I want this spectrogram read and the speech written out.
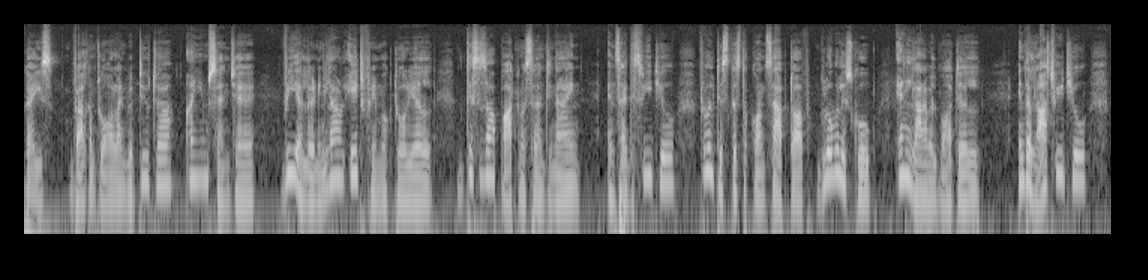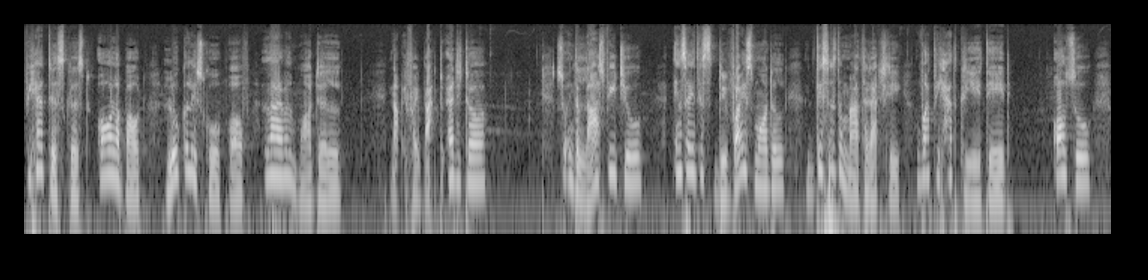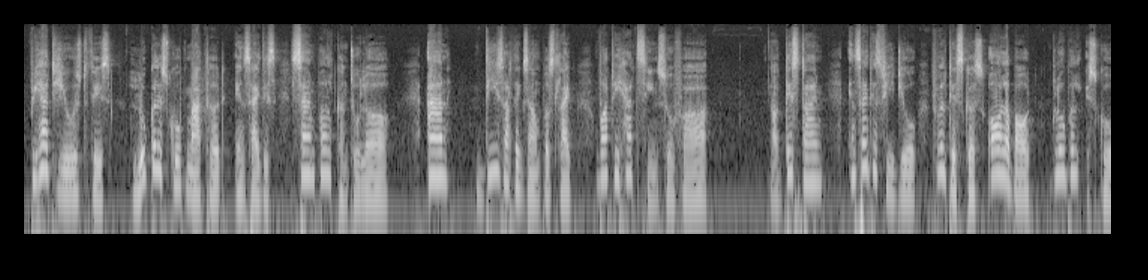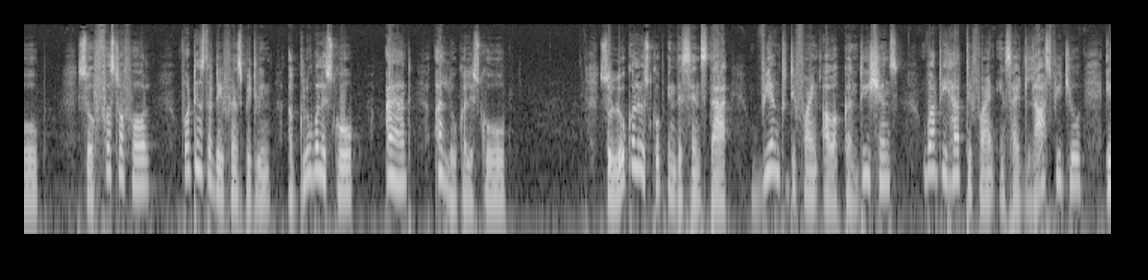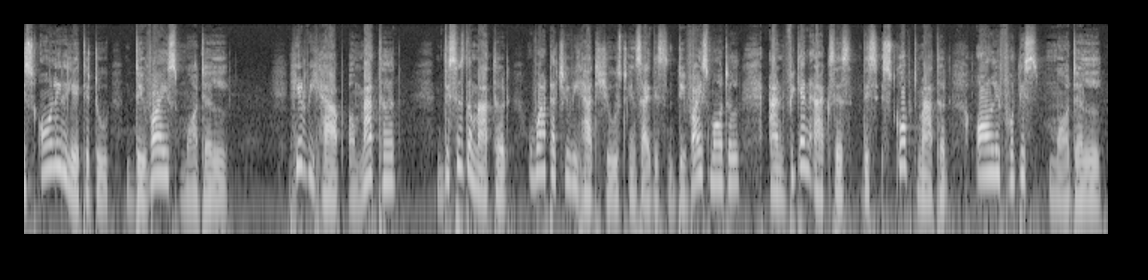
guys welcome to online web tutor. I am sanjay. We are learning laravel 8 framework tutorial. This is our part number 79 inside this video we will discuss the concept of global scope in laravel model. In the last video we had discussed all about local scope of laravel model. Now if i back to editor. So in the last video inside this device model this is the method actually what we had created also, we had used this local scope method inside this sample controller and these are the examples like what we had seen so far. Now this time inside this video we will discuss all about global scope. So first of all what is the difference between a global scope and a local scope? So local scope in the sense that we going to define our conditions what we have defined inside last video is only related to device model. Here we have a method. This is the method what actually we had used inside this device model and we can access this scoped method only for this model.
